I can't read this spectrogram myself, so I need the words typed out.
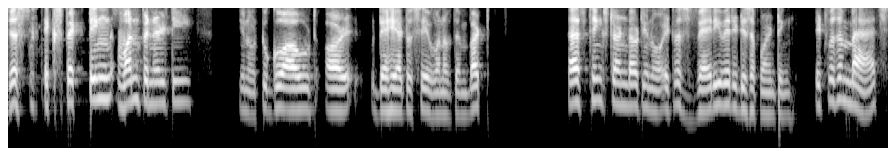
just expecting one penalty, you know, to go out or De Gea to save one of them. But as things turned out, you know, it was very, very disappointing. It was a match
